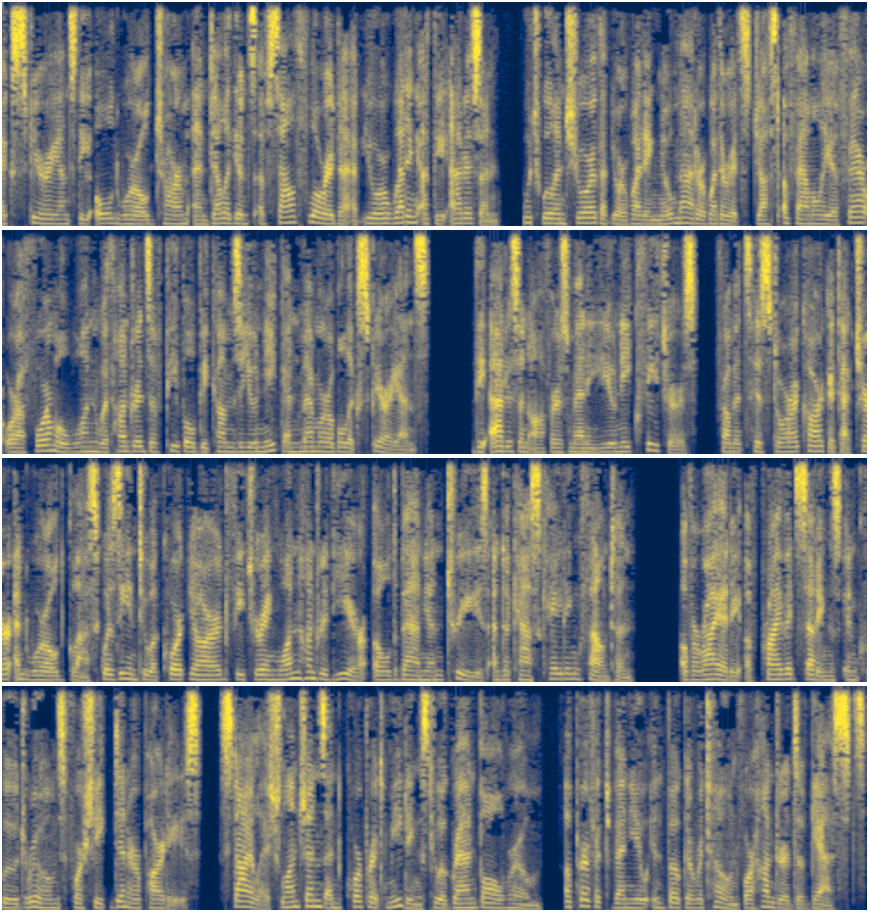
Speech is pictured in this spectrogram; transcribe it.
Experience the old world charm and elegance of South Florida at your wedding at the Addison, which will ensure that your wedding, no matter whether it's just a family affair or a formal one with hundreds of people, becomes a unique and memorable experience. The Addison offers many unique features, from its historic architecture and world class cuisine to a courtyard featuring 100 year old banyan trees and a cascading fountain. A variety of private settings include rooms for chic dinner parties, stylish luncheons, and corporate meetings to a grand ballroom, a perfect venue in Boca Raton for hundreds of guests.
